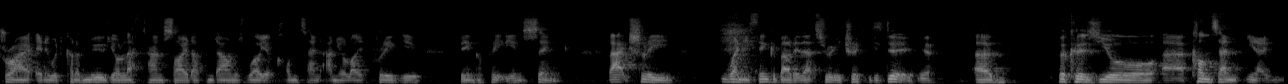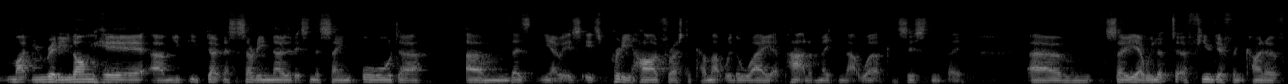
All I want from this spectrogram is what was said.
drag and it would kind of move your left hand side up and down as well your content and your live preview being completely in sync but actually when you think about it that's really tricky to do Yeah. um, because your uh, content you know might be really long here um, you, you don't necessarily know that it's in the same order um, there's you know it's, it's pretty hard for us to come up with a way a pattern of making that work consistently um, so yeah, we looked at a few different kind of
